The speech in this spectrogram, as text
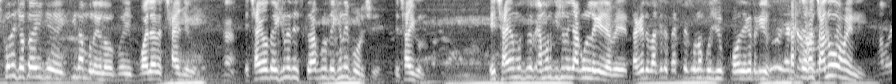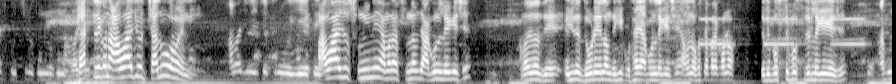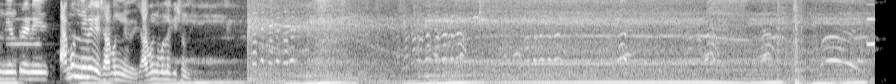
স্কোরে যত এই যে কি নাম বলে গেল ওই বয়লারের ছাই যেগুলো। এই ছাইগুলো তো এখানে স্ক্রাপগুলো তো এখানেই পড়ছে এই ছাইগুলো। এই ছাইয়ের মধ্যে এমন কিছু নেই যে আগুন লেগে যাবে তাকে তো বাকিতে ফ্যাক্টরি কোনো কিছু কোনো জায়গাতে ফ্যাক্টরি এখন চালুও হয়নি। ফ্যাক্টরি কোনো আওয়াজও চালুও হয়নি। আওয়াজও শুনিনি আমরা শুনলাম যে আগুন লেগেছে। আমরা এই জন্য দৌড়ে এলাম দেখি কোথায় আগুন লেগেছে। এমন হতে পারে কোনো যদি বস্তি বস্তিতে লেগে গেছে। আগুন নিয়ন্ত্রণে আগুন নেমে গেছে আগুন নেমে গেছে আগুন বলে কিছু নেই।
